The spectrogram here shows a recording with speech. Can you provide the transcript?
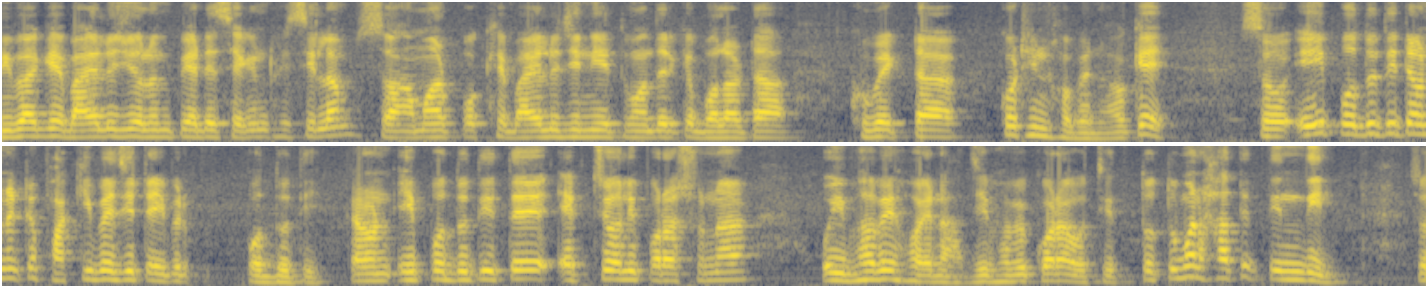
বিভাগে বায়োলজি অলিম্পিয়াডে সেকেন্ড হয়েছিলাম সো আমার পক্ষে বায়োলজি নিয়ে তোমাদেরকে বলাটা খুব একটা কঠিন হবে না ওকে সো এই পদ্ধতিটা অনেকটা ফাঁকিবাজি টাইপের পদ্ধতি। কারণ এই পদ্ধতিতে অ্যাকচুয়ালি পড়াশোনা ওইভাবে হয় না, যেভাবে করা উচিত। তো তোমার হাতে তিন দিন। সো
